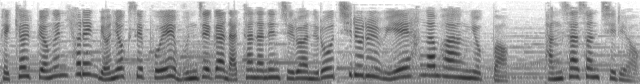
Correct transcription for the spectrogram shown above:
백혈병은 혈액 면역세포에 문제가 나타나는 질환으로 치료를 위해 항암화학요법, 방사선 치료,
